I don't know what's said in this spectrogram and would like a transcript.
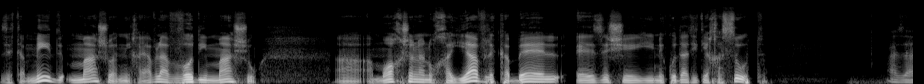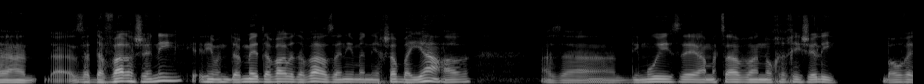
זה תמיד משהו, אני חייב לעבוד עם משהו. המוח שלנו חייב לקבל איזושהי נקודת התייחסות. אז, ה, אז הדבר השני, אם אני מדמה דבר לדבר, אז אני, אם אני עכשיו ביער, אז הדימוי זה המצב הנוכחי שלי. בהווה.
